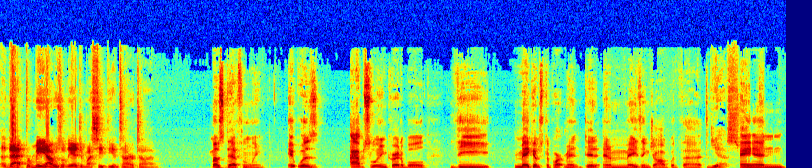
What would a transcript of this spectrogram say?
that, for me, I was on the edge of my seat the entire time. Most definitely. It was absolutely incredible. The makeups department did an amazing job with that. Yes. And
